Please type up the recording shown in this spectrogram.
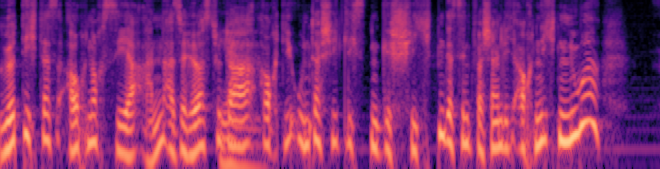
Rührt dich das auch noch sehr an? Also hörst du Ja. da auch die unterschiedlichsten Geschichten? Das sind wahrscheinlich auch nicht nur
